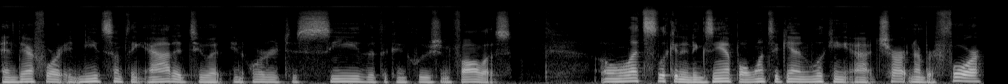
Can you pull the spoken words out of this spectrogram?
and therefore it needs something added to it in order to see that the conclusion follows. Let's look at an example. Once again, looking at chart number four,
